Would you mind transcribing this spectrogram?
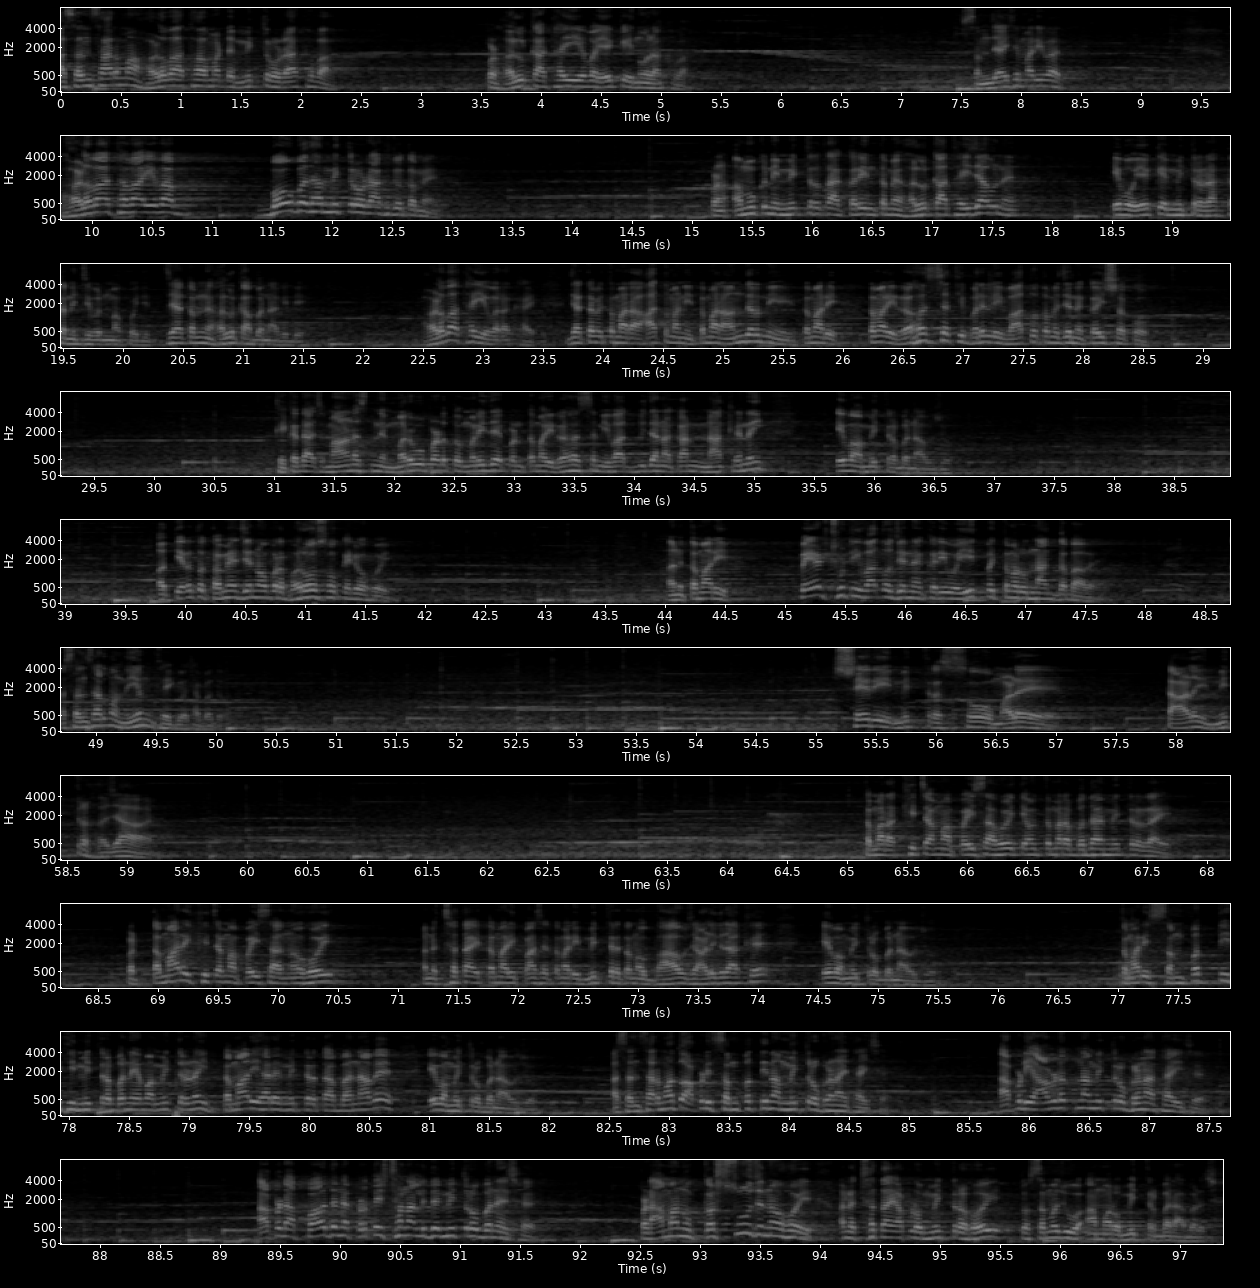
આ સંસારમાં હળવા થવા માટે મિત્રો રાખવા. પણ હલકા થાય એવા એકેય ન રાખવા. સમજાય છે મારી વાત? હળવા થવા એવા બહુ બધા મિત્રો રાખજો તમે. પણ અમુકની મિત્રતા કરીને તમે હલકા થઈ જાવ ને, એવો એકે મિત્ર રાખતા નહીં જીવનમાં કોઈ દે જ્યાં તમને હલકા બનાવી દે. હળવા થાય એવા રખાય. જ્યાં તમે તમારા આત્માની, તમારા અંદરની, તમારી તમારી રહસ્યથી ભરેલી વાતો તમે જેને કહી શકો કે કદાચ માણસને મરવું પડે તો મરી જાય, પણ તમારી રહસ્યની વાત બીજાના કાન નાખે નહીં, એવા મિત્ર બનાવજો. અત્યારે તો તમે જેના ઉપર ભરોસો કર્યો હોય અને તમારી પેટ છૂટી વાતો જેને કરી હોય એ જ પછી તમારું નાક દબાવે. આ સંસારનો નિયમ થઈ ગયો છે બધો. શેરી મિત્ર સો મળે, તાળી મિત્ર હજાર. તમારા ખીચામાં પૈસા હોય ત્યાં તમારા બધા મિત્ર રહે. પણ તમારી ખીચામાં પૈસા ન હોય અને છતાંય તમારી પાસે તમારી મિત્રતાનો ભાવ જાળવી રાખે એવા મિત્રો બનાવજો. તમારી સંપત્તિથી મિત્ર બને એવા મિત્ર નહીં, તમારી હારે મિત્રતા બનાવે એવા મિત્રો બનાવજો. આ સંસારમાં તો આપણી સંપત્તિના મિત્રો ઘણા થાય છે. આપણી આવડતના મિત્રો ઘણા થાય છે. આપણા પદ અને પ્રતિષ્ઠાના લીધે મિત્રો બને છે. પણ આમાંનું કશું જ ન હોય અને છતાંય આપણો મિત્ર હોય તો સમજવું આ મારો મિત્ર બરાબર છે.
